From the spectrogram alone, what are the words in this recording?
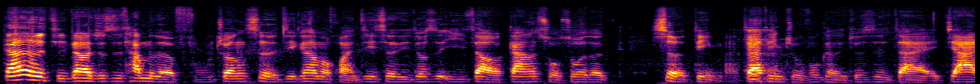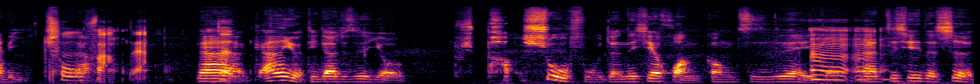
刚刚有提到，就是他们的服装设计跟他们环境设计都是依照刚刚所说的设定嘛。家庭主妇可能就是在家里厨房这样。那刚刚有提到，就是有跑束缚的那些皇宫之类的，嗯嗯那这些的设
